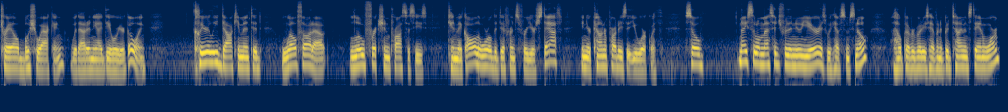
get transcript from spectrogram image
trail bushwhacking without any idea where you're going. Clearly documented, well thought out, low friction processes can make all the world of difference for your staff and your counterparties that you work with. So, nice little message for the new year as we have some snow. I hope everybody's having a good time and staying warm,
